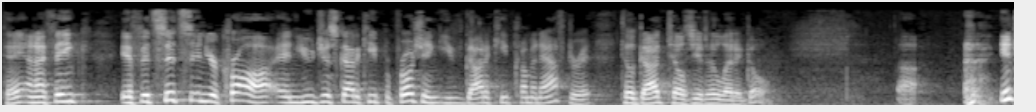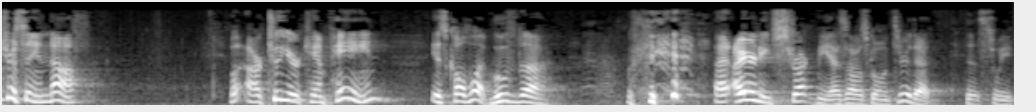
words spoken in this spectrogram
Okay? And I think if it sits in your craw and you just got to keep approaching, you've got to keep coming after it till God tells you to let it go. Uh, interesting enough, our two year campaign is called what? Move the. Irony struck me as I was going through that this week.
